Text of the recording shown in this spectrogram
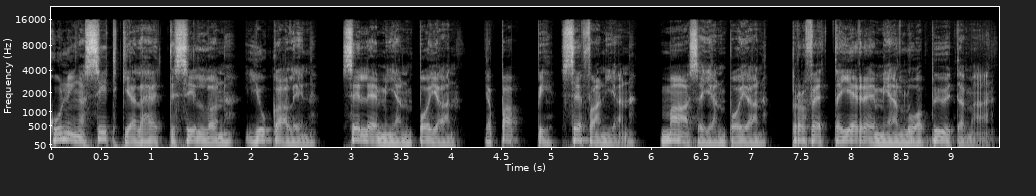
Kuningas Sitkia lähetti silloin Jukalin, Selemian pojan ja pappi Sefanian, Maasejan pojan, profetta Jeremian luo pyytämään.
